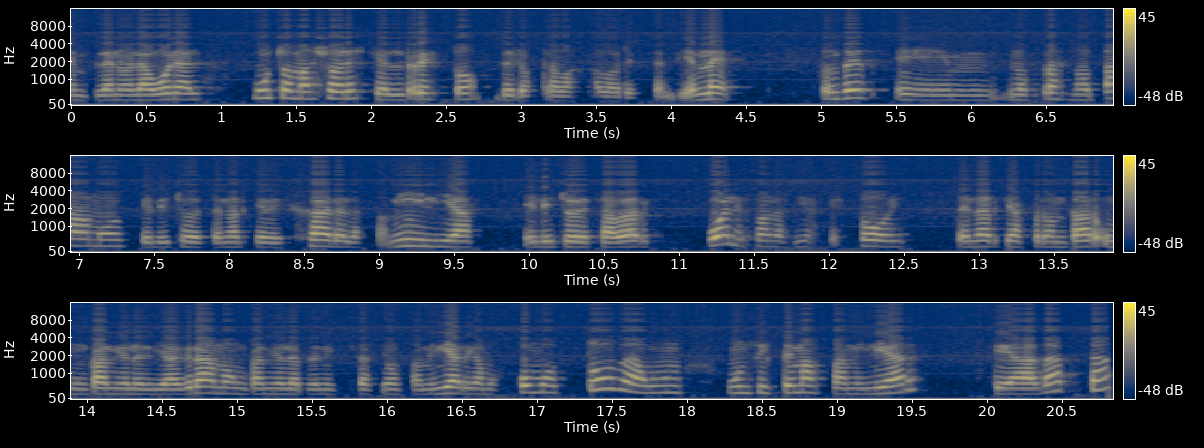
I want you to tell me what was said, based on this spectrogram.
en plano laboral mucho mayores que el resto de los trabajadores, ¿se entiende? Entonces, em, nosotros notamos que el hecho de tener que dejar a la familia, el hecho de saber cuáles son los días que estoy, tener que afrontar un cambio en el diagrama, un cambio en la planificación familiar, digamos, como todo un sistema familiar se adapta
